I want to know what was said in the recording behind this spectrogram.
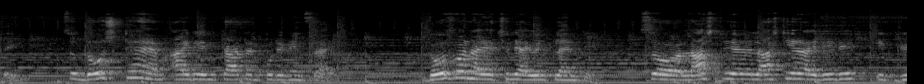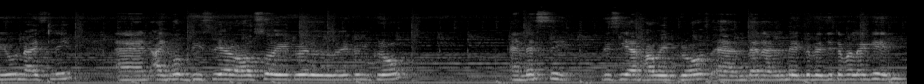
thing. So those stem I didn't cut and put it inside. Those one I actually I will plant it. So last year last year I did it. It grew nicely, and I hope this year also it will it will grow. And let's see this year how it grows, and then I will make the vegetable again.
